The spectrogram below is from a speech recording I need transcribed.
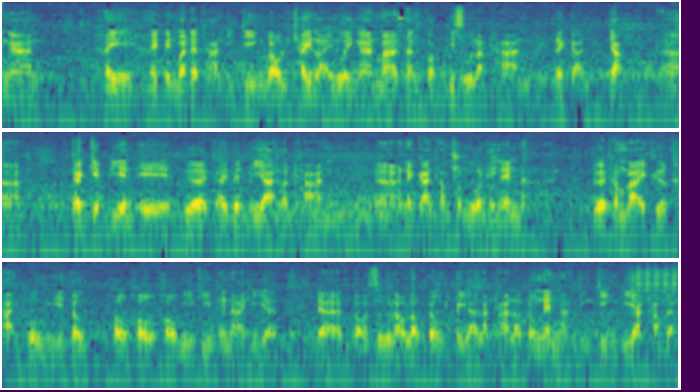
ำงานให้ให้เป็นมาตรฐานจริง ๆ เราใช้หลายหน่วยงานมาก ทั้งพิสูจน์หลักฐานในการจับการเก็บ DNA เพื่อใช้เป็นพยานหลักฐานในการทำสำนวนให้แน่นหนา พื่อทำลายเครือข่ายพวกนี้ต้องเขาเขาเขามีทีมทนายที่จะจะต่อสู้เราเราก็ต้องพยานหลักฐานเราต้องแน่นหนาจริง ๆ ที่อยากทำแบบ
